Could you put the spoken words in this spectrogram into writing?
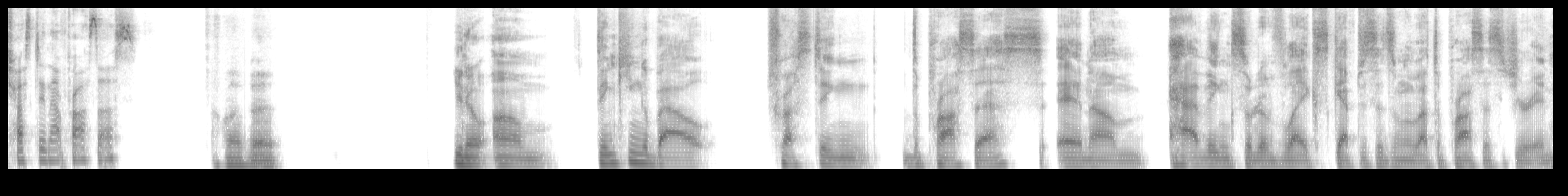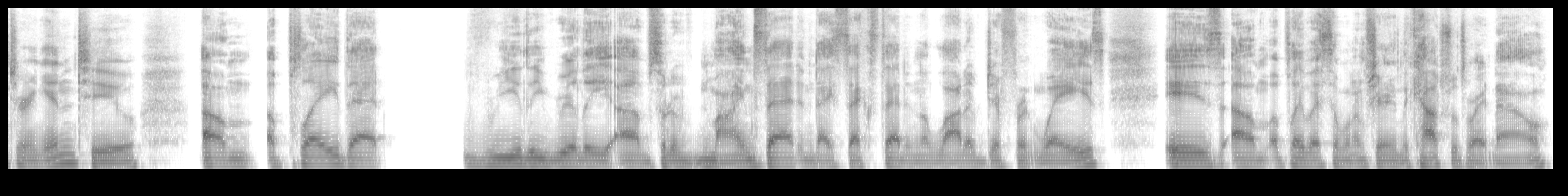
trusting that process. I love it. You know, um, thinking about trusting the process and um, having sort of like skepticism about the process that you're entering into, um, a play that really, really um, sort of minds that and dissects that in a lot of different ways is um, a play by someone I'm sharing the couch with right now.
